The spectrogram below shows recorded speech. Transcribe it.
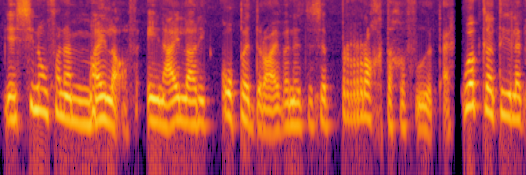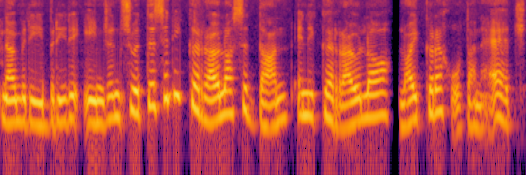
Jy sien hom van 'n myl af en hy laat die koppe draai want dit is 'n pragtige voertuig. Ook natuurlik nou met die hibriede engine. So tussen die Corolla sedan en die Corolla luikerig of dan hatch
